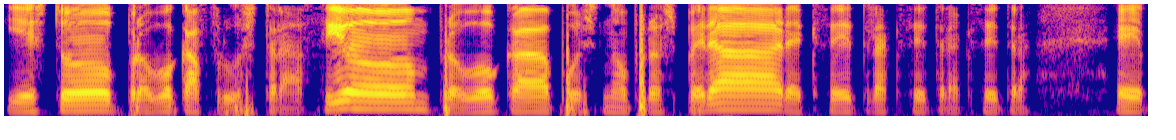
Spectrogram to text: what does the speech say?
y esto provoca frustración, provoca pues no prosperar, etcétera, etcétera, etcétera. Eh,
